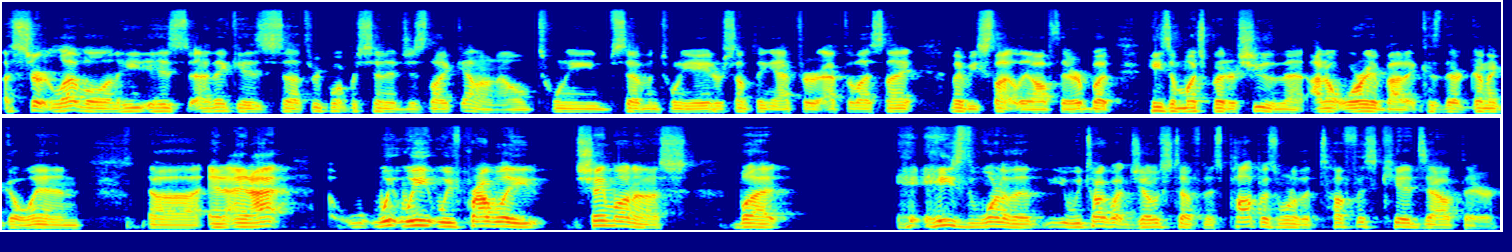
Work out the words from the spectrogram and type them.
a certain level, and he his I think his uh, three point percentage is like I don't know 27, 28 or something after after last night. Maybe slightly off there, but he's a much better shooter than that. I don't worry about it because they're gonna go in. Uh, and and I we, we we've probably shame on us but he's one of the we talk about Joe's toughness. Papa's one of the toughest kids out there,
